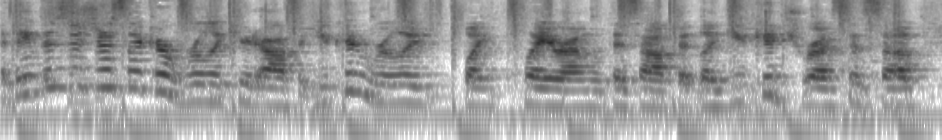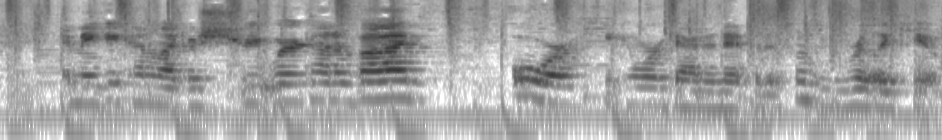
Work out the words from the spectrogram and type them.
I think this is just like a really cute outfit. You can really like play around with this outfit. Like you could dress this up and make it kind of like a streetwear kind of vibe or you can work out in it, but this one's really cute.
